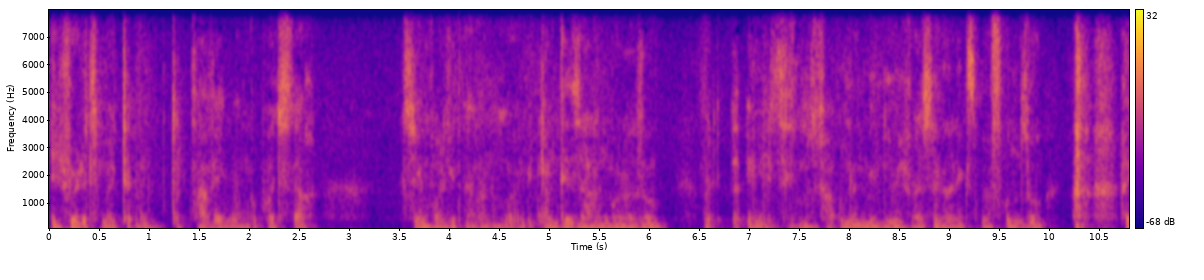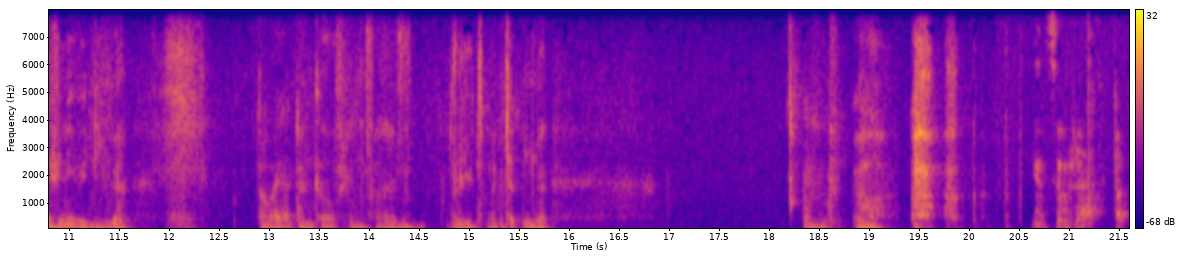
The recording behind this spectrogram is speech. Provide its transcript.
ich würde jetzt mal tippen, das war wegen meinem Geburtstag. Deswegen wollte ich jetzt einfach nochmal irgendwie Danke sagen oder so. Weil äh, irgendwie ist das total unangenehm, ich weiß da gar nichts mehr von so. Habe ich ewig nicht mehr. Aber ja, danke auf jeden Fall. Würde ich jetzt mal tippen, ne? Und ja, Jetzt so, ja, da.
